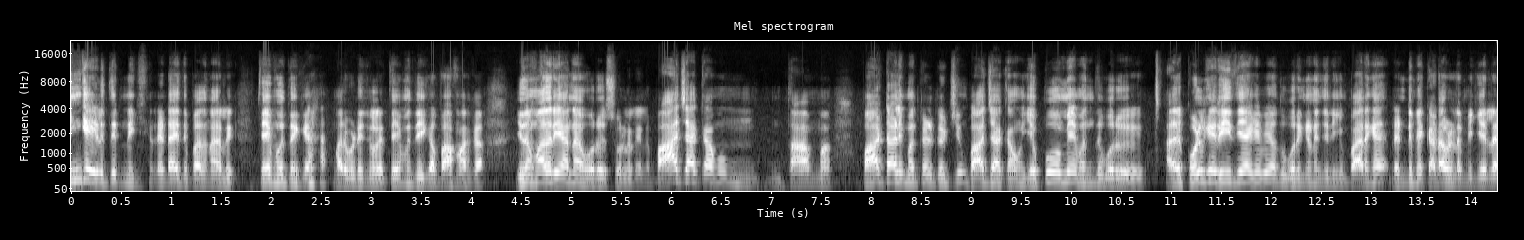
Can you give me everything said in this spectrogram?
இங்கே இழுத்துட்டு நிற்க ரெண்டாயிரத்தி பதினாலு தேமுதிக மறுபடியும் சொல்ல தேமுதிக பாமக. இதை மாதிரியான ஒரு சூழ்நிலையில். பாஜகவும் ஆமாம் பாட்டாளி மக்கள் கட்சியும் பாஜகவும் எப்பவுமே வந்து ஒரு அது கொள்கை ரீதியாகவே அது ஒருங்கிணைஞ்சு நீங்க பாருங்க ரெண்டுமே கடவுள் நம்பிக்கையில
